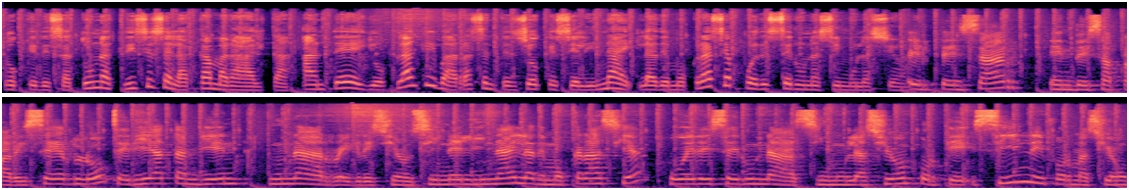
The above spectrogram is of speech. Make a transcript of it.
lo que desató una crisis en la Cámara Alta. Ante ello, Blanca Ibarra sentenció que si el INAI, la democracia puede ser una simulación. El pensar en desaparecerlo sería también una regresión. Sin el INAI, la democracia puede ser una simulación porque sin la información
